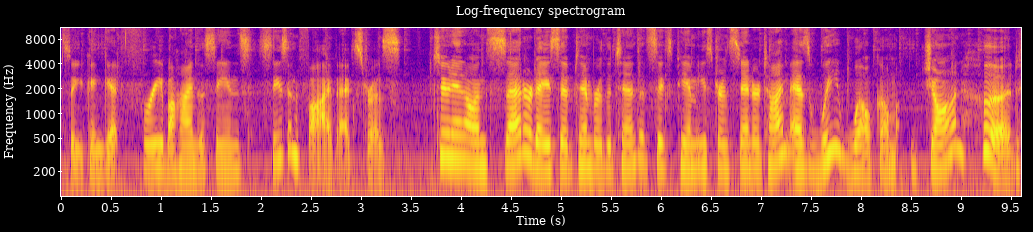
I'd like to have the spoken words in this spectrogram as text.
so you can get free behind the scenes season 5 extras. Tune in on Saturday, September the 10th at 6 p.m. Eastern Standard Time as we welcome John Hood,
